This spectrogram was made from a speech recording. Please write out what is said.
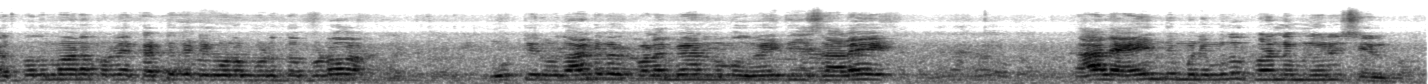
அற்புதமான முறையில் கட்டுக்கட்டி குணப்படுத்தப்படும். நூற்றி இருபது ஆண்டுகள் பழமையான நமது வைத்தியசாலை. காலை ஐந்து மணி முதல் பன்னெண்டு மணி வரை செயல்படும்.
